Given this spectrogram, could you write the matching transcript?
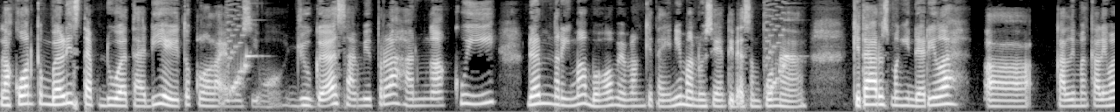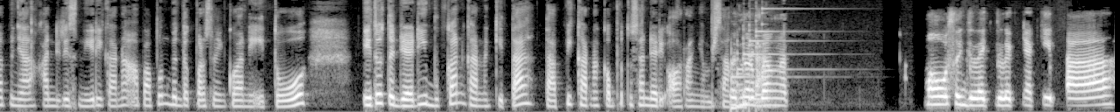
lakukan kembali step 2 tadi yaitu kelola emosimu. Juga sambil perlahan mengakui dan menerima bahwa memang kita ini manusia yang tidak sempurna. Kita harus menghindarilah uh, kalimat-kalimat menyalahkan diri sendiri karena apa pun bentuk perselingkuhannya itu itu terjadi bukan karena kita tapi karena keputusan dari orang yang bersangkutan. Bener banget. Mau sejelek-jeleknya kita,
